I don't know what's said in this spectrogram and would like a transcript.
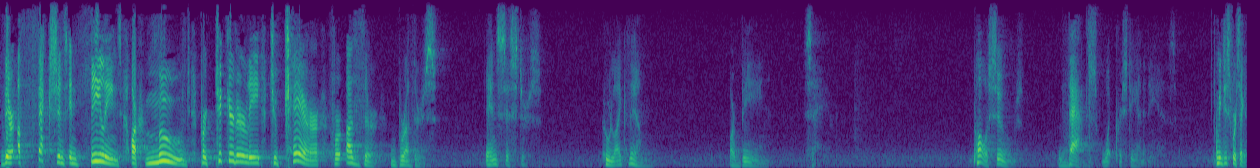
Their affections and feelings are moved, particularly to care for other brothers and sisters who, like them, are being saved. Paul assumes that's what Christianity is. I mean, just for a second.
